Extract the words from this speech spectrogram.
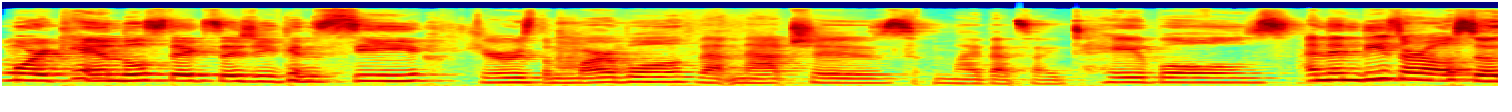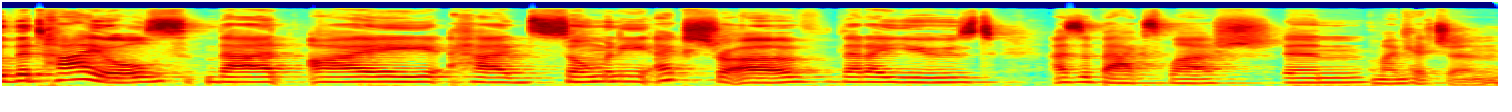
More candlesticks, as you can see. Here's the marble that matches my bedside tables. And then these are also the tiles that I had so many extra of that I used as a backsplash in my kitchen.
